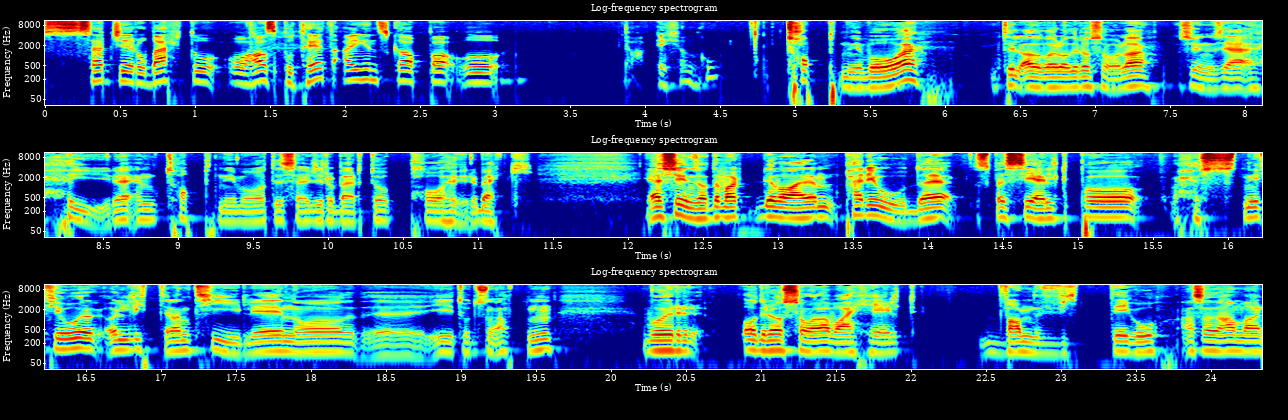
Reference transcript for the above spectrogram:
Sergi Roberto og hans potetegenskaper og Ja, er ikke han god? Toppnivået til Alvar Odriozola synes jeg er høyere enn toppnivået til Sergio Roberto på høyre bekk. Jeg synes at det var, det var en periode, spesielt på høsten i fjor og litt tidlig nå uh, i 2018, hvor Odrio Sola var helt vanvittig god. Altså Han var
